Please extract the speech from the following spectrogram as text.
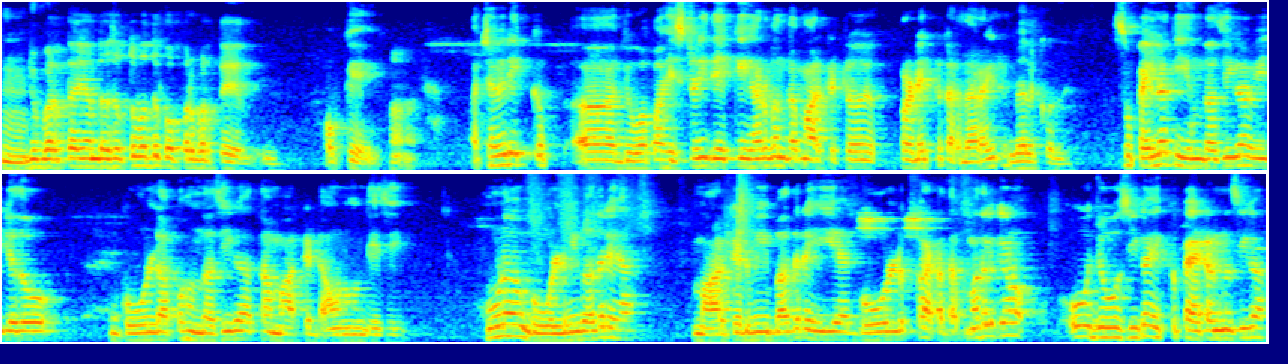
ਹੂੰ। ਜੋ ਵਰਤਿਆ ਜਾਂਦਾ ਸਭ ਤੋਂ ਵੱਧ ਕਾਪਰ ਵਰਤਿਆ ਜਾਂਦਾ ਓਕੇ ਹਾਂ। ਅੱਛਾ ਵੀਰ ਇੱਕ ਅਹ, ਜੋ ਆਪਾਂ ਹਿਸਟਰੀ ਦੇਖ ਕੇ ਹਰ ਬੰਦਾ ਮਾਰਕੀਟ ਪ੍ਰੈਡਿਕਟ ਕਰਦਾ ਰਾਈਟ ਬਿਲਕੁਲ। ਸੋ ਪਹਿਲਾਂ ਕੀ ਹੁੰਦਾ ਸੀਗਾ ਵੀ ਜਦੋਂ 골ਡ ਅਪ ਹੁੰਦਾ ਸੀਗਾ ਤਾਂ ਮਾਰਕੀਟ ਡਾਊਨ ਹੁੰਦੀ ਸੀ। ਹੁਣ 골ਡ ਵੀ ਵਧ ਰਿਹਾ। ਮਾਰਕੀਟ ਵੀ ਵਧ ਰਹੀ ਹੈ 골ਡ ਘਟਦਾ ਮਤਲਬ ਕਿ ਹੁਣ ਉਹ ਜੋ ਸੀਗਾ ਇੱਕ ਪੈਟਰਨ ਸੀਗਾ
